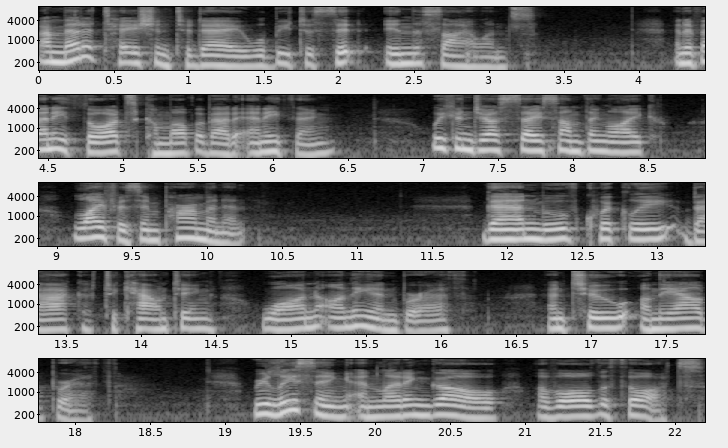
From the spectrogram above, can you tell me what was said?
Our meditation today will be to sit in the silence. And if any thoughts come up about anything, we can just say something like, Life is impermanent. Then move quickly back to counting one on the in breath and two on the out breath, releasing and letting go of all the thoughts.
